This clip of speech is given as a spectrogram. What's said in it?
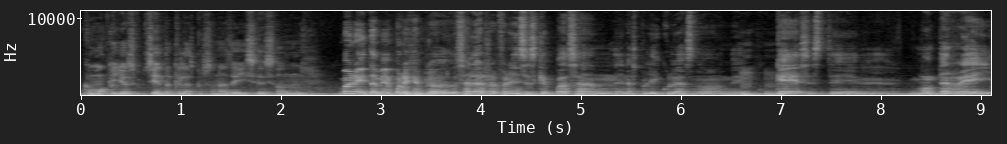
como que yo siento que las personas de ahí sí son... Bueno, y también, por ejemplo, o sea, las referencias que pasan en las películas, ¿no? De. ¿Qué es este? Monterrey,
